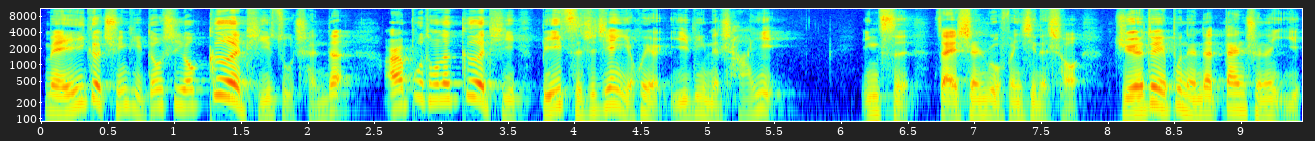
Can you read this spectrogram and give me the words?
每一个群体都是由个体组成的，而不同的个体彼此之间也会有一定的差异。因此，在深入分析的时候，绝对不能的单纯的以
